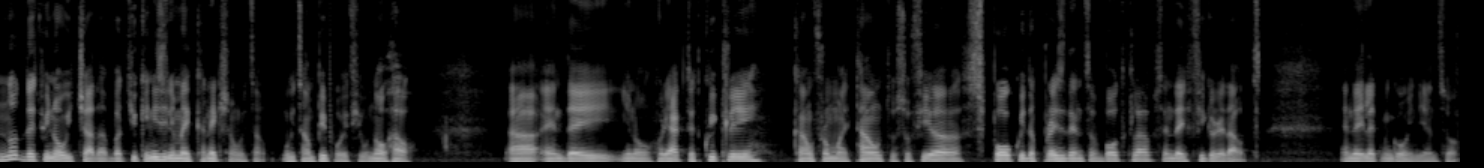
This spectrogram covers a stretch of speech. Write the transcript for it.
not that we know each other, but you can easily make connection with some with some people if you know how. Uh, and they, you know, reacted quickly. Come from my town to Sofia, spoke with the presidents of both clubs, and they figured it out. And they let me go in the end. So,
